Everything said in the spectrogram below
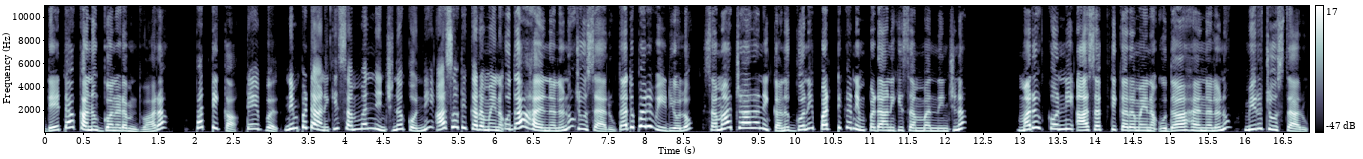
డేటా కనుగొనడం ద్వారా పట్టిక టేబుల్ నింపటానికి సంబంధించిన కొన్ని ఆసక్తికరమైన ఉదాహరణలను చూశారు. తదుపరి వీడియోలో సమాచారాన్ని కనుగొని పట్టిక నింపడానికి సంబంధించిన మరికొన్ని ఆసక్తికరమైన ఉదాహరణలను మీరు చూస్తారు.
